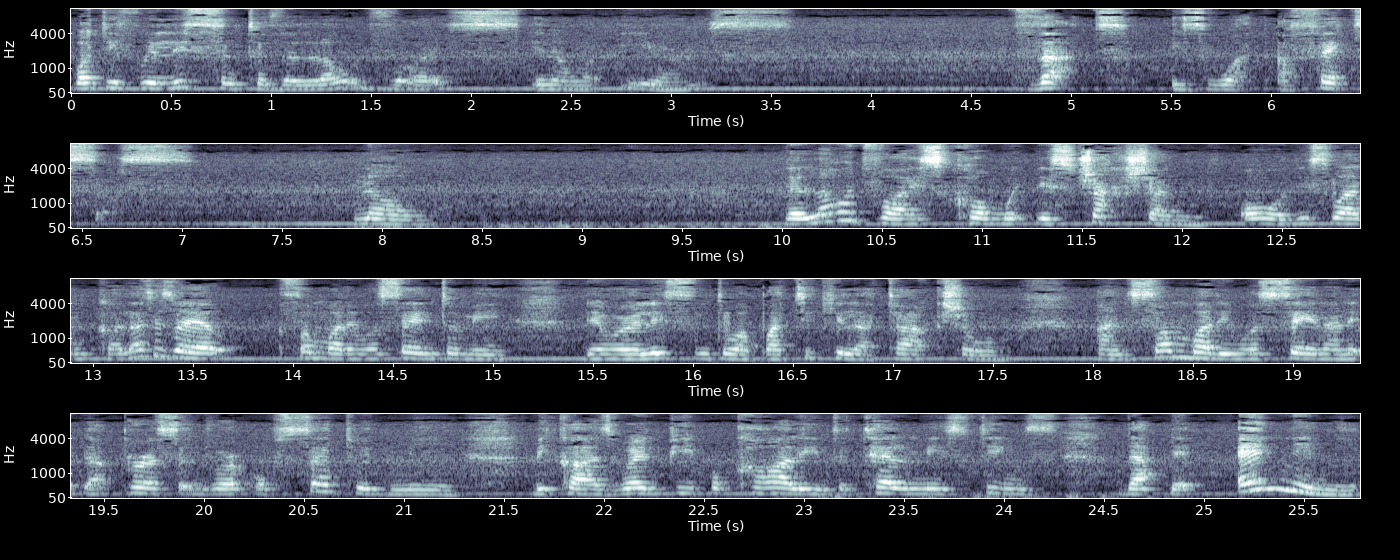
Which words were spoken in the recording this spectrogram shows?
But if we listen to the loud voice in our ears, that is what affects us. Now, the loud voice come with distraction. Oh, this one, that is why somebody was saying to me, they were listening to a particular talk show and somebody was saying and that person were upset with me because when people call in to tell me things that the enemy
